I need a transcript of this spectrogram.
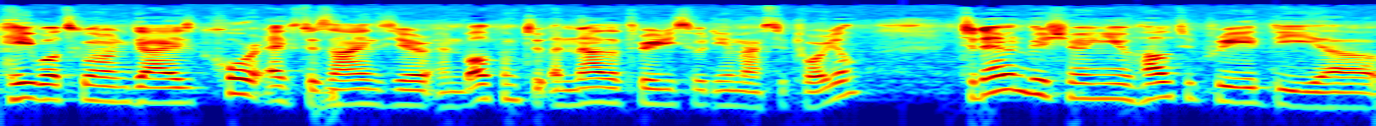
Hey what's going on guys, Core X Designs here and welcome to another 3D Studio Max tutorial. Today I'm going to be showing you how to create the uh,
